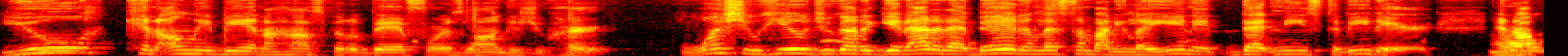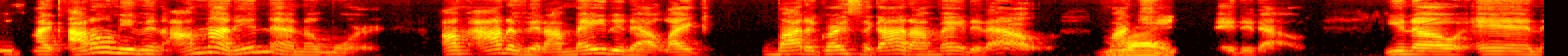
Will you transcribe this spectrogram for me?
you can only be in a hospital bed for as long as you hurt. once you healed, you got to get out of that bed and let somebody lay in it that needs to be there. And right. I was like, I don't even, I'm not in that no more. I'm out of it. I made it out. Like by the grace of God, I made it out. My right. kid made it out. You know, and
